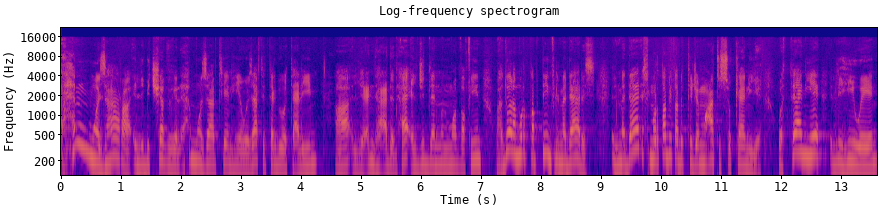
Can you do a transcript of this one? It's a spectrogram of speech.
أهم وزارة اللي بتشغل أهم وزارتين هي وزارة التربية والتعليم آه اللي عندها عدد هائل جدا من الموظفين وهذول مرتبطين في المدارس. المدارس مرتبطة بالتجمعات السكانية والثانية اللي هي وين؟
